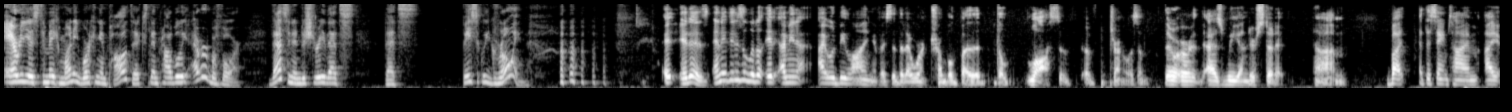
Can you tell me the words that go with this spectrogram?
areas to make money working in politics than probably ever before. That's an industry that's that's basically growing. it, it is, and it is a little. It, I mean, I would be lying if I said that I weren't troubled by the the loss of, of journalism, or as we understood it. Um, but at the same time, I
